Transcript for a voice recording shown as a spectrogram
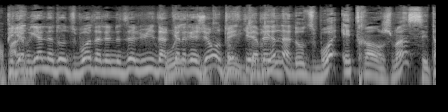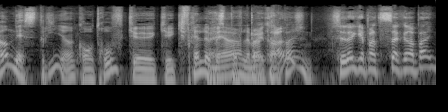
On Puis Gabriel Nadeau-Dubois, t'allais nous dire, lui, dans Oui. quelle région? On trouve qu'il Gabriel Nadeau-Dubois, étrangement, c'est en Estrie hein, qu'on trouve que, que- qui ferait le Ben, meilleur, la meilleure campagne. C'est là qu'il a parti sa campagne.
